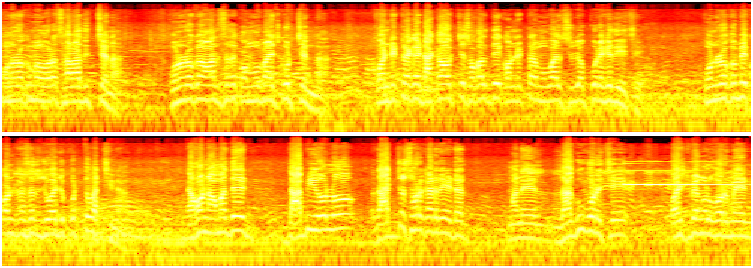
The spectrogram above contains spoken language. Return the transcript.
কোনো রকমের ওরা সাড়া দিচ্ছে না। কোনো রকম আমাদের সাথে কম্প্রোমাইজ করছেন না। কন্ট্রাক্টরকে ডাকা হচ্ছে, সকাল থেকে কন্ট্রাক্টর মোবাইল সুইচ অফ করে রেখে দিয়েছে। কোনো রকমে কন্ট্রাক্টরের সাথে যোগাযোগ করতে পারছি না। এখন আমাদের দাবি হলো রাজ্য সরকারের এটা মানে লাগু করেছে ওয়েস্ট বেঙ্গল গভর্নমেন্ট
